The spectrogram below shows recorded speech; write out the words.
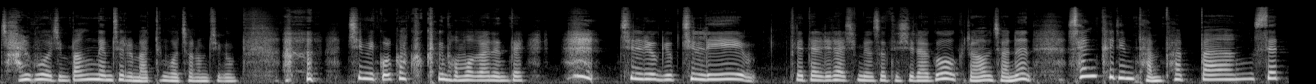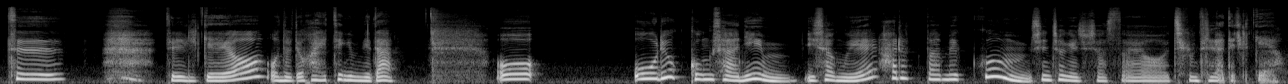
잘 구워진 빵 냄새를 맡은 것처럼 지금 침이 꼴깍꼴깍 넘어가는데 7667님 배달일 하시면서 드시라고 그럼 저는 생크림 단팥빵 세트 드릴게요. 오늘도 화이팅입니다. 어, 5604님, 이상우의 하룻밤의 꿈 신청해 주셨어요. 지금 들려드릴게요.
